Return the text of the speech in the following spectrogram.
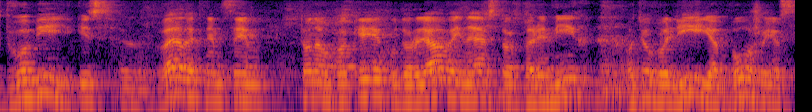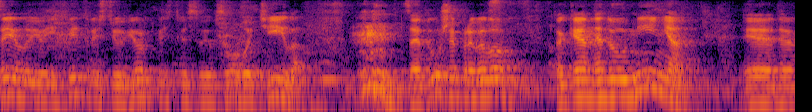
в двобій із е, велетнем цим, то навпаки худорлявий Нестор переміг отього лія Божою силою і хитрістю, вірткістю свого тіла. Це дуже привело таке недоуміння е,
